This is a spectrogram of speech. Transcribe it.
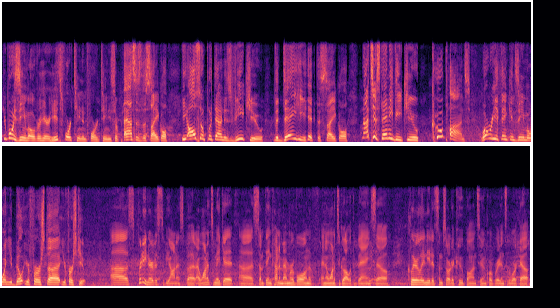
your boy Zima over here, he's 14 and 14. He surpasses the cycle. He also put down his VQ the day he hit the cycle. Not just any VQ, coupons. What were you thinking, Zima, when you built your first uh, your first Q? Uh, I was pretty nervous to be honest, but I wanted to make it uh, something kind of memorable, and, and I wanted to go out with a bang. So clearly needed some sort of coupon to incorporate into the workout.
